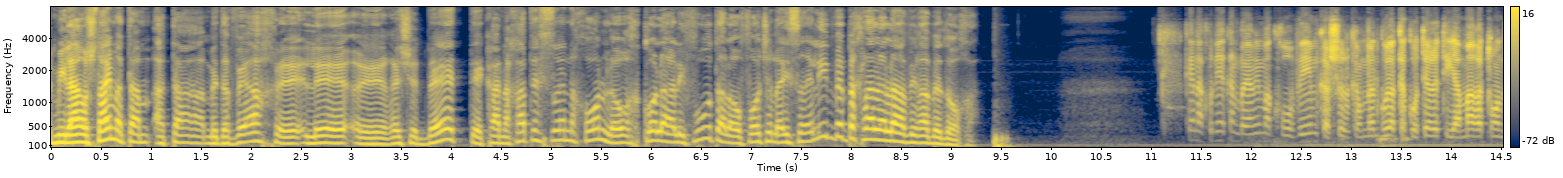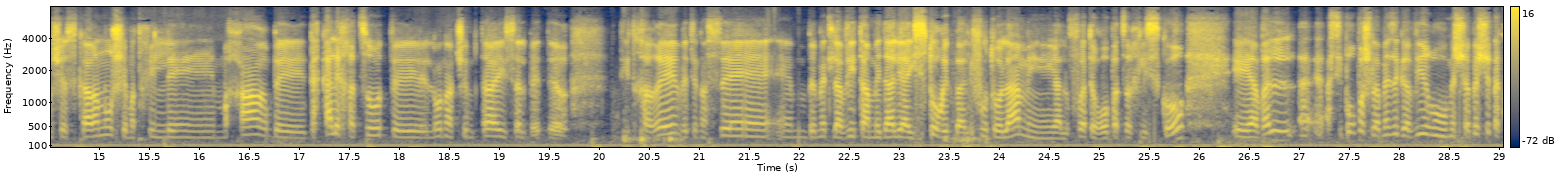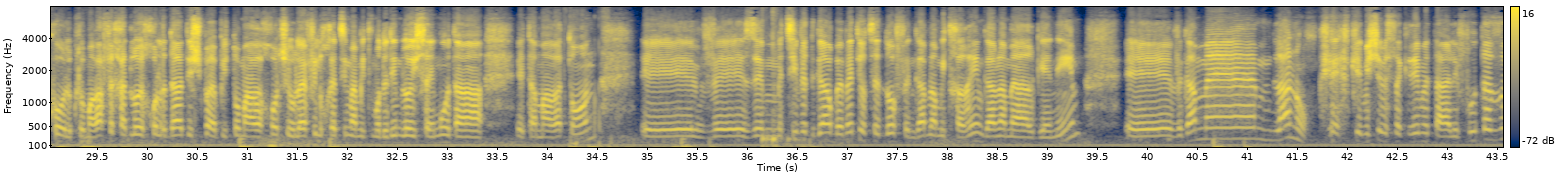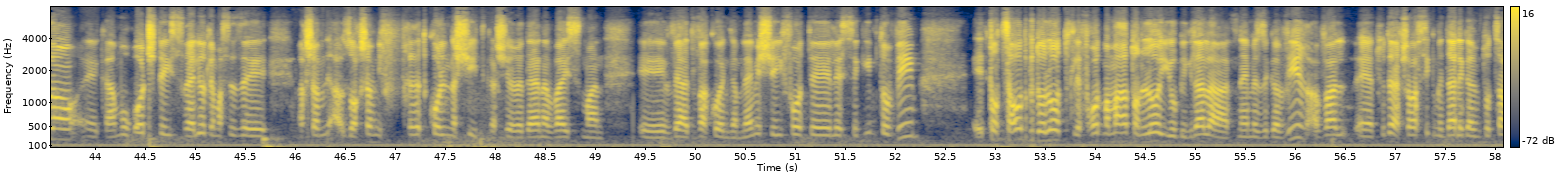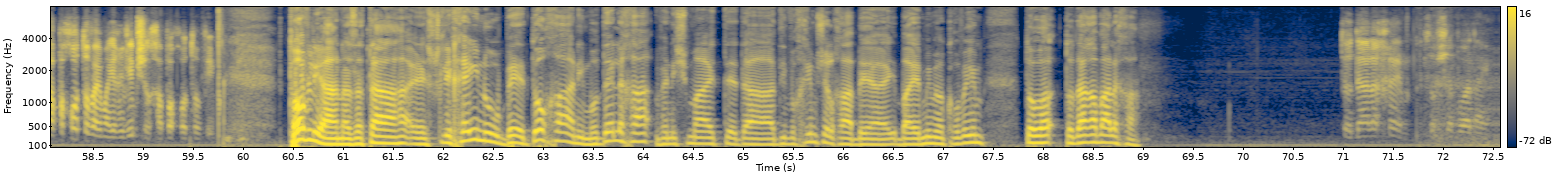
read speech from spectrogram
מילה או שתיים, אתה, אתה מדווח לרשת ב', כאן 11, נכון? לאורך כל האליפות, על ההופעות של הישראלים, ובכלל על האווירה בדוחה. כן, אנחנו נהיה כאן בימים הקרובים, כאשר כמובן גולת הכותרת היא המרתון שהזכרנו, שמתחיל uh, מחר בדקה לחצות, uh, לונה צ'מטאי, סלפטר, תתחרה ותנסה אמ, באמת להביא את המדליה ההיסטורית באליפות עולם, מאלופת אירופה צריך לזכור. אה, אבל אה, הסיפור פה של המזג אוויר הוא משבש את הכל, כלומר אף אחד לא יכול לדעת, יש פתאום הערכות שאולי אפילו חצי מהמתמודדים לא יסיימו את, את המרתון, אה, וזה מציב אתגר באמת יוצא דופן, גם למתחרים, גם למארגנים, וגם לנו, כמי שמסקרים את האליפות הזו, כאמור עוד שתי ישראליות, למעשה זה עכשיו, זו עכשיו נבחרת כל נשית, כאשר דיינה וייסמן ואדווה כהן, גם להם יש שאיפות אה, להישגים טובים. אה, תוצאות גדולות, לפחות במרתון, לא יהיו בגלל התנאי מזג אוויר, אבל אה, אתה יודע, אפשר להשיג מדליה גם עם תוצאה פחות טובה, אם היריבים שלך פחות טובים. טוב, ליאן, אז אתה שליחנו בדוחה, אני מודה לך, ונשמע את הדיווחים שלך ב- בימים הקרובים. תודה רבה לך. תודה לכם, סוף שבוע נעים.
